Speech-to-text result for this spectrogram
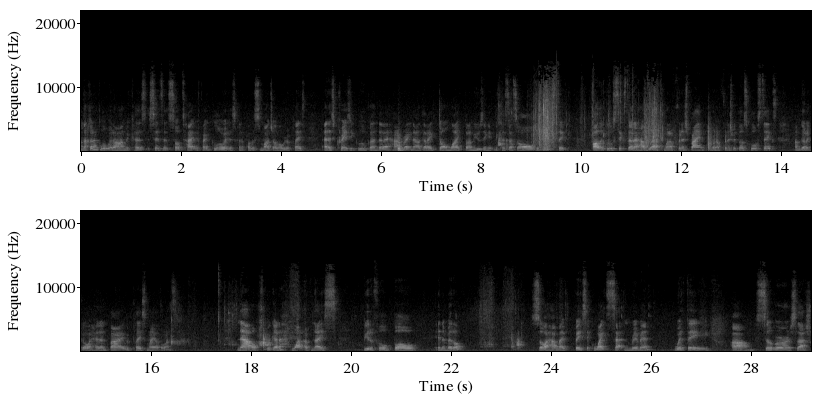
I'm not to glue it on because since it's so tight if I glue it it's to probably smudge all over the place and this crazy glue gun that I have right now that I don't like but I'm using it because that's all the glue stick all the glue sticks that I have left. When I'm finished buying when I'm finished with those glue sticks I'm gonna go ahead and buy replace my other ones. Now we're gonna want a nice beautiful bow in the middle. So I have my basic white satin ribbon with a um, silver slash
